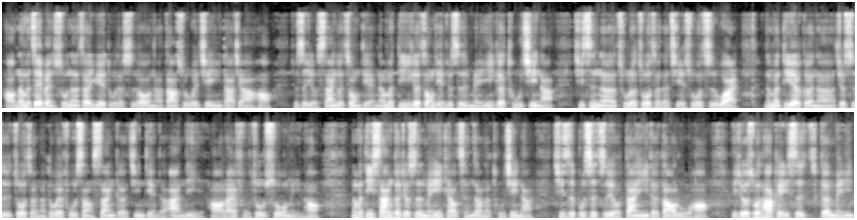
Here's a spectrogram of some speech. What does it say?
好，那么这本书呢在阅读的时候呢，大叔会建议大家哈。就是有三个重点，那么第一个重点就是每一个途径啊，其实呢除了作者的解说之外，那么第二个呢就是作者呢都会附上三个经典的案例，好来辅助说明哈。那么第三个就是每一条成长的途径啊，其实不是只有单一的道路哈，也就是说它可以是跟每一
